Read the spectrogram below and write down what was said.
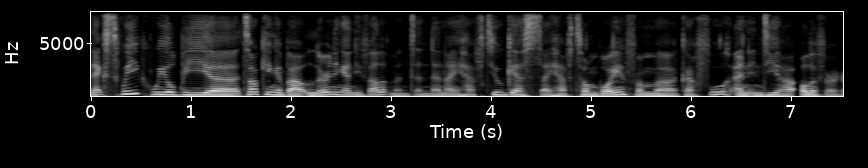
next week we'll be uh, talking about learning and development, and then I have two guests. I have Tom Boyen from uh, Carrefour and Indira Oliver,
